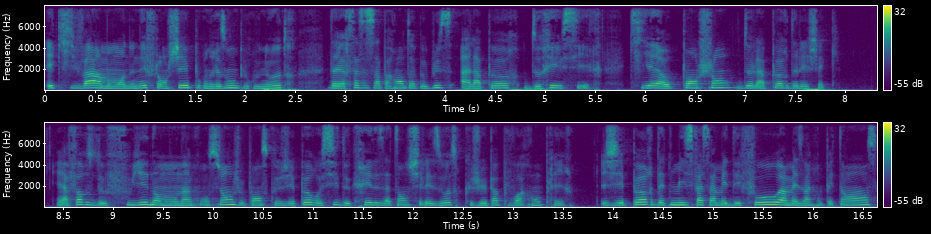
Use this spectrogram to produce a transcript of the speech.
et qui va à un moment donné flancher pour une raison ou pour une autre. D'ailleurs, ça, ça s'apparente un peu plus à la peur de réussir, qui est un penchant de la peur de l'échec. Et à force de fouiller dans mon inconscient, je pense que j'ai peur aussi de créer des attentes chez les autres que je vais pas pouvoir remplir. J'ai peur d'être mise face à mes défauts, à mes incompétences,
